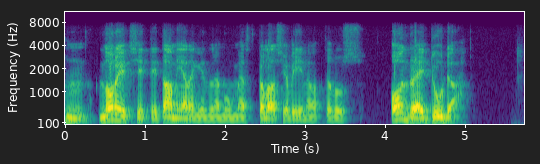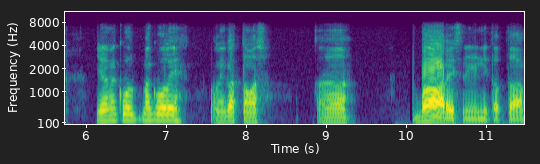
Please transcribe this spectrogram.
Norwich City, tää on mielenkiintoinen mun mielestä, pelasi jo viime ottelussa. Andre Duda. Joo, mä, kuul, mä kuulin, olin katsomassa uh, baaris, niin, niin tota,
